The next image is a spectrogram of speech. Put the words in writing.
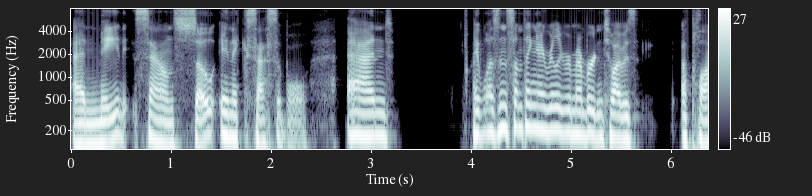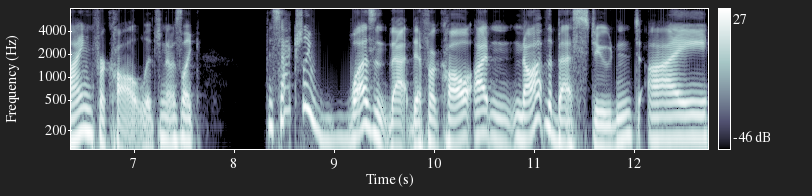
and made it sound so inaccessible. And it wasn't something I really remembered until I was applying for college, and I was like, this actually wasn't that difficult. I'm not the best student. I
